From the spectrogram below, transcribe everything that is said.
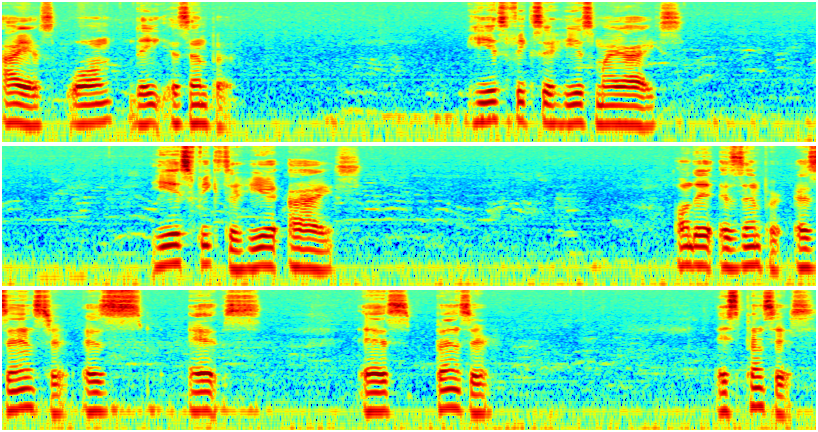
IS, one day example. Here's fixer, here's my eyes. Here's fixer, here eyes. On the example, as answer, as as as Spencer. expenses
